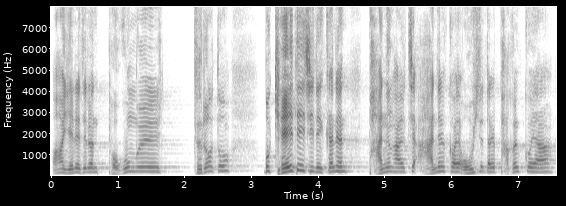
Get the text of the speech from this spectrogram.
아 얘네들은 복음을 들어도 뭐 개 돼지니까는 반응하지 않을 거야 오히려 나를 박을 거야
